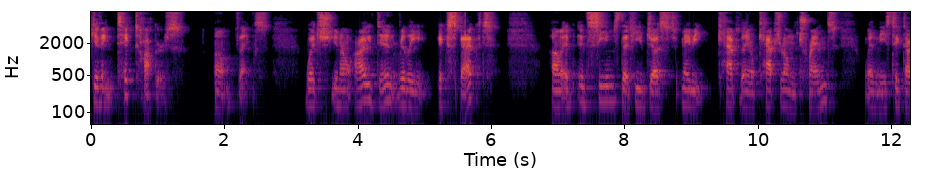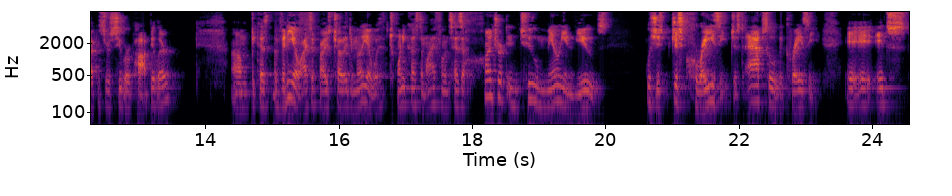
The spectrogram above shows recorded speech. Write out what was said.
giving TikTokers um, things, which you know I didn't really expect. Um, it it seems that he just maybe captured you know captured on the trend when these TikTokers are super popular. Um, because the video I surprised Charli D'Amelio with 20 custom iPhones has 102 million views, which is just crazy, just absolutely crazy. It, it, it's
